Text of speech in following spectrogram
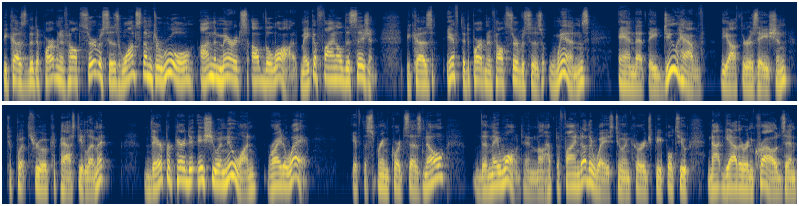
because the Department of Health Services wants them to rule on the merits of the law, make a final decision. Because if the Department of Health Services wins and that they do have the authorization to put through a capacity limit, they're prepared to issue a new one right away. If the Supreme Court says no, then they won't, and they'll have to find other ways to encourage people to not gather in crowds and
